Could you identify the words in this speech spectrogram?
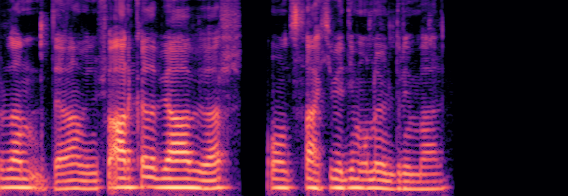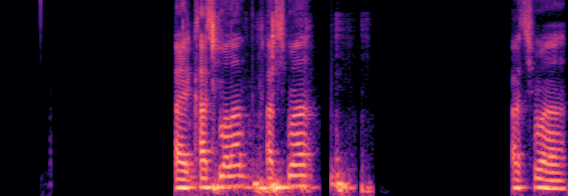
Şuradan devam edelim. Şu arkada bir abi var. Onu takip edeyim onu öldüreyim bari. Hayır kaçma lan. Kaçma. Kaçma.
